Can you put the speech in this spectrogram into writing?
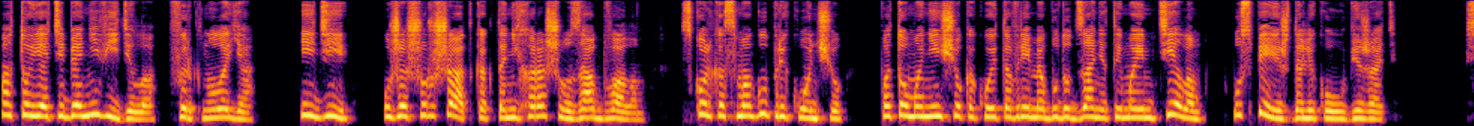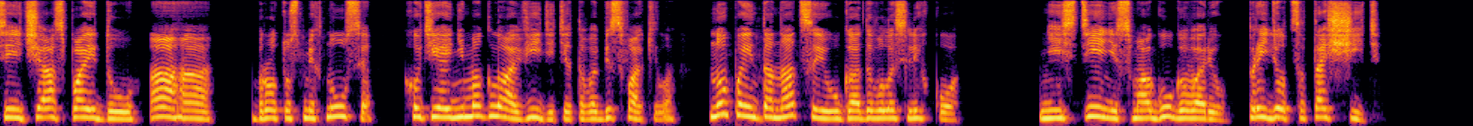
«А то я тебя не видела», – фыркнула я. «Иди, уже шуршат как-то нехорошо за обвалом. Сколько смогу, прикончу, Потом они еще какое-то время будут заняты моим телом, успеешь далеко убежать». «Сейчас пойду, ага», – Брод усмехнулся, хоть я и не могла видеть этого без факела, но по интонации угадывалось легко. «Нести не смогу, говорю, придется тащить».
